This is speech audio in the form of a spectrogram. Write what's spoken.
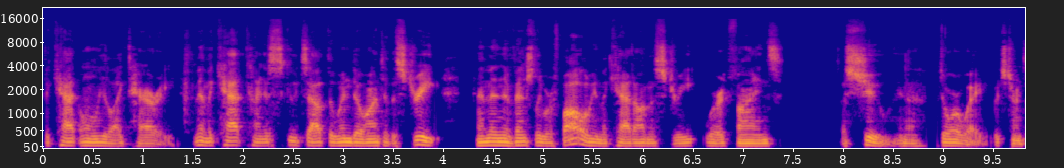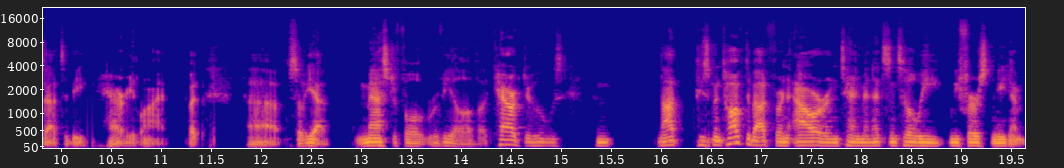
the cat only liked Harry. And then the cat kind of scoots out the window onto the street, and then eventually we're following the cat on the street where it finds a shoe in a doorway, which turns out to be Harry Lime. But uh, so yeah, masterful reveal of a character who's not who's been talked about for an hour and ten minutes until we we first meet him,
